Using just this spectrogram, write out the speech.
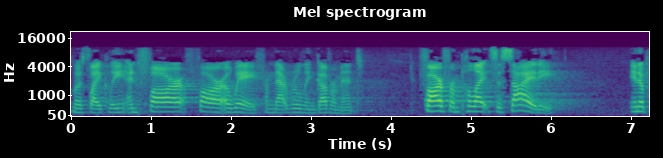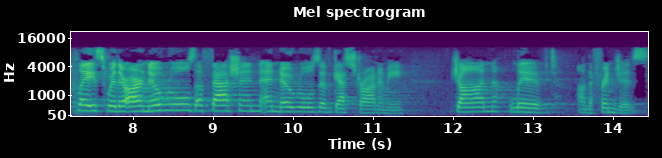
most likely, and far, far away from that ruling government, far from polite society in a place where there are no rules of fashion and no rules of gastronomy. John lived on the fringes.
